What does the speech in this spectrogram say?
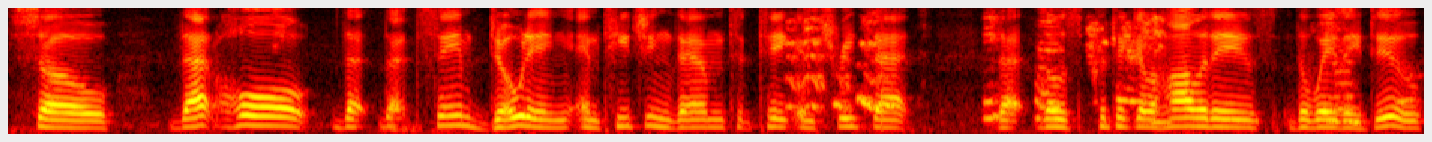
So that whole that that same doting and teaching them to take and treat that that those particular holidays the way they do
